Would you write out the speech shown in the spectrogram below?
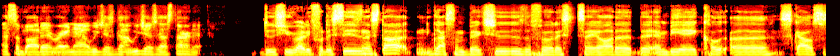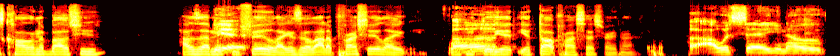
that's about it right now. We just got we just got started. Deuce, you ready for the season to start? You got some big shoes to fill. They say all the, the NBA co- uh, scouts is calling about you. How does that make Yeah. you feel? Like, is there a lot of pressure? Like, walk me Uh, through your, your thought process right now. I would say, you know,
